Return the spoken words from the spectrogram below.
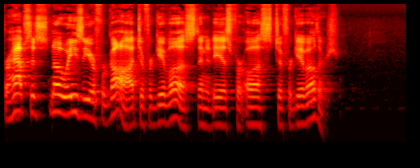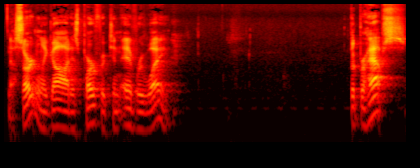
Perhaps it's no easier for God to forgive us than it is for us to forgive others. Now, certainly, God is perfect in every way. But perhaps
